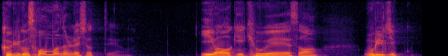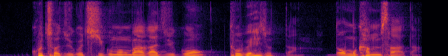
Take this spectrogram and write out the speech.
그리고 소문을 내셨대요. 이 여기 교회에서 우리 집 고쳐주고 쥐구멍 막아주고 도배해줬다. 너무 감사하다.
